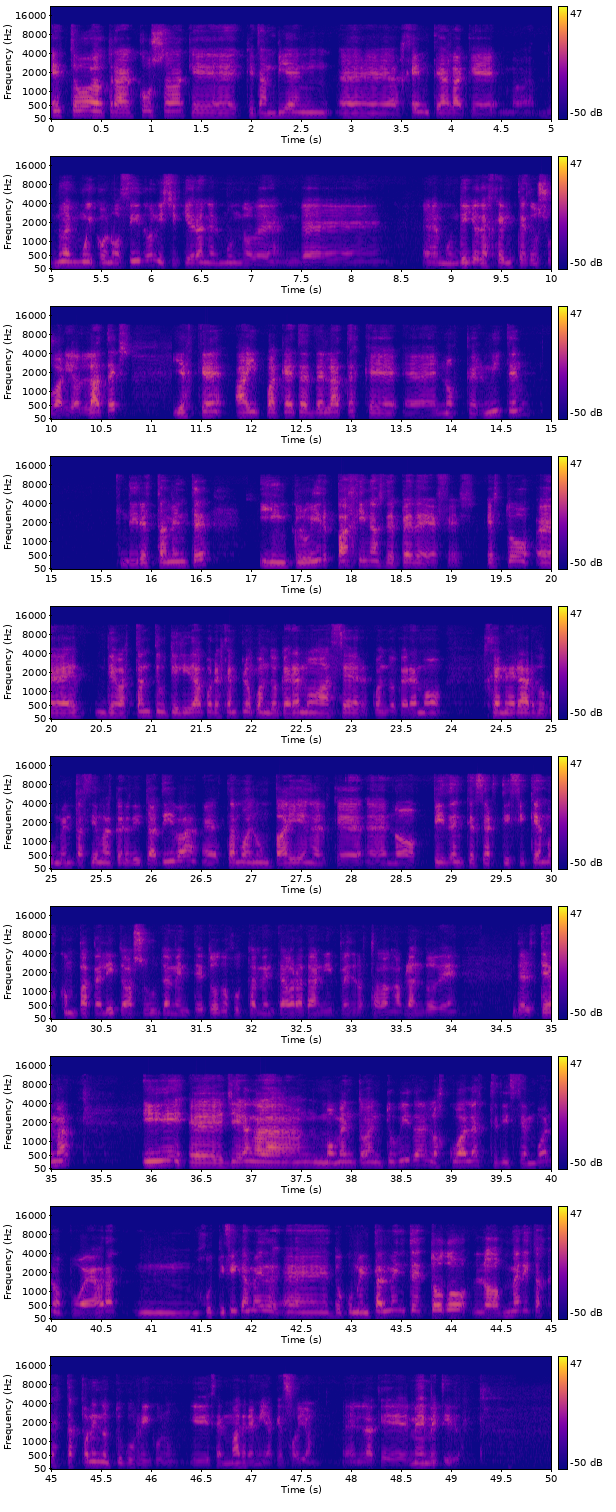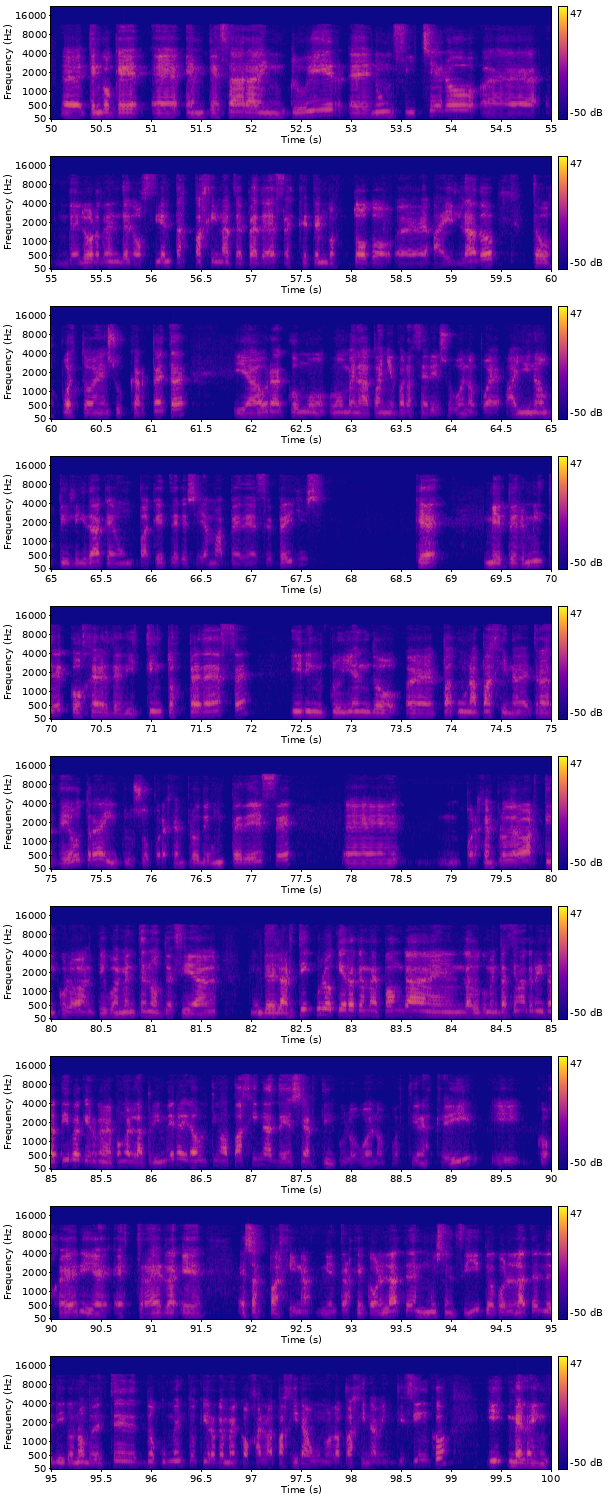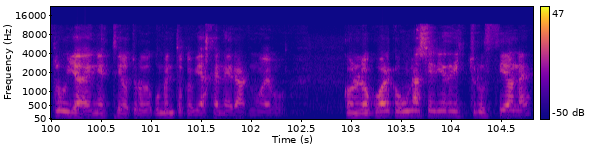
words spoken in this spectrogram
esto es otra cosa que, también eh, gente a la que no es muy conocido, ni siquiera en el mundo de el mundillo de gente de usuarios látex, y es que hay paquetes de látex que eh, nos permiten directamente incluir páginas de PDFs. Esto es de bastante utilidad, por ejemplo, cuando queremos hacer, cuando queremos generar documentación acreditativa. Estamos en un país en el que eh, nos piden que certifiquemos con papelito absolutamente todo. Justamente ahora Dani y Pedro estaban hablando de, del tema y eh, llegan a momentos en tu vida en los cuales te dicen, bueno, pues ahora mm, justifícame eh, documentalmente todos los méritos que estás poniendo en tu currículum. Y dices, madre mía, qué follón en la que me he metido. Eh, tengo que empezar a incluir en un fichero del orden de 200 páginas de PDFs que tengo todos aislados, todos puestos en sus carpetas ¿Y ahora ¿cómo, cómo, me la apaño para hacer eso? Bueno, pues hay una utilidad que es un paquete que se llama PDF Pages, que me permite coger de distintos PDF, ir incluyendo eh, una página detrás de otra, incluso, por ejemplo, de un PDF, eh, por ejemplo, de los artículos. Antiguamente nos decían, del artículo quiero que me ponga en la documentación acreditativa, quiero que me ponga en la primera y la última página de ese artículo. Bueno, pues tienes que ir y coger y extraer la, eh, esas páginas, mientras que con LaTeX es muy sencillito. Con LaTeX le digo, no, de este documento quiero que me cojan la página 1, la página 25 y me la incluya en este otro documento que voy a generar nuevo. Con lo cual, con una serie de instrucciones,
